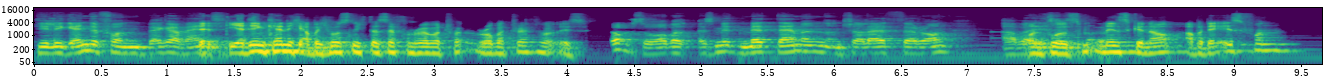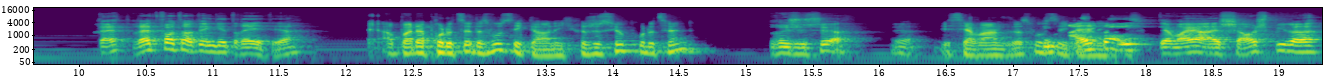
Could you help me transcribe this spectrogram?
die Legende von Beggar Vance. Ja, den kenne ich, aber ich wusste nicht, dass er von Robert, Robert Redford ist. Doch, so, aber es ist mit Matt Damon und Charlize Theron. Und Will Smith, genau, aber der ist von... Redford hat den gedreht, ja. Aber der Produzent, das wusste ich gar nicht. Regisseur, Produzent? Regisseur. Ja. Ist ja Wahnsinn, das wusste Im ich Alter gar nicht. Ist, der war ja als Schauspieler,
